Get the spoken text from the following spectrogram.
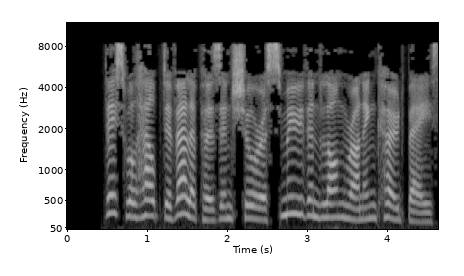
This will help developers ensure a smooth and long running code base.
